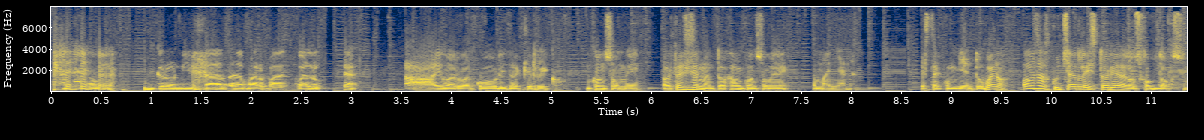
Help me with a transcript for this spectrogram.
Sincronizada, barbacoa, lo que sea. Ay, barbacoa ahorita, qué rico. Un consomé. Ahorita sí se me antoja un consomé mañana. Está con viento. Bueno, vamos a escuchar la historia de los hot dogs.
